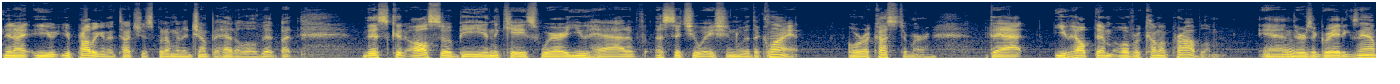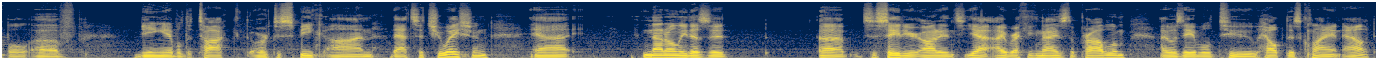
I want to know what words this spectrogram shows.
and I you, you're probably going to touch this, but I'm going to jump ahead a little bit, but. This could also be in the case where you had a situation with a client or a customer that you help them overcome a problem. And mm-hmm. there's a great example of being able to talk or to speak on that situation. Uh, not only does it uh, to say to your audience, yeah, I recognize the problem, I was able to help this client out,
